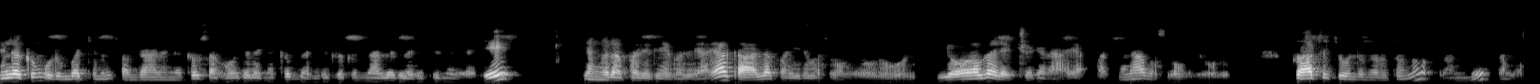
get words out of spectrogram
നിങ്ങൾക്കും കുടുംബത്തിനും സന്താനങ്ങൾക്കും സഹോദരങ്ങൾക്കും ബന്ധുക്കൾക്കും നല്ല ഗ്രഹത്തിന് വേണ്ടി ഞങ്ങളുടെ പരദേവതയായ കാലഭൈരവ സ്വാമിയോടുകൂടി യോഗരക്ഷകനായ പത്മനാഭ സ്വാമിയോടും പ്രാർത്ഥിച്ചുകൊണ്ട് നിർത്തുന്നു നന്ദി നമസ്കാരം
